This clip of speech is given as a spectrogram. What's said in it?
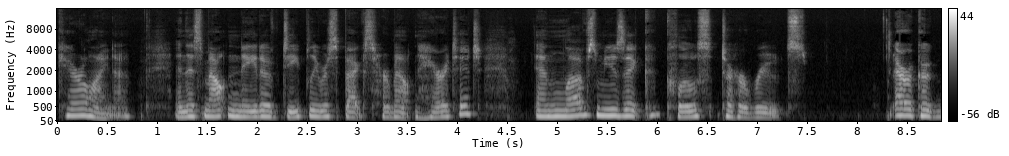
Carolina. And this mountain native deeply respects her mountain heritage and loves music close to her roots. Erica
